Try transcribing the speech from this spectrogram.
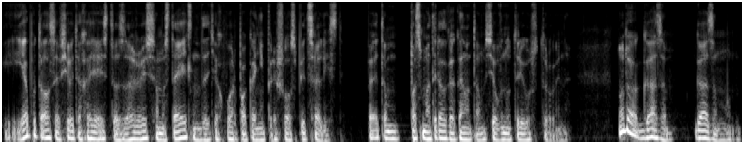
И я пытался все это хозяйство зажечь самостоятельно до тех пор, пока не пришел специалист. Поэтому посмотрел, как оно там все внутри устроено. Ну да, газом. Газом он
